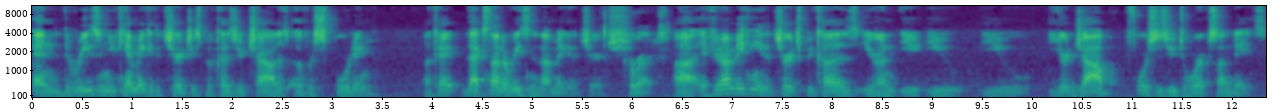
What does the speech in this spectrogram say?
and the reason you can't make it to church is because your child is over sporting. Okay, that's not a reason to not make it to church. Correct. Uh, if you're not making it to church because you're on you you you your job forces you to work Sundays,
